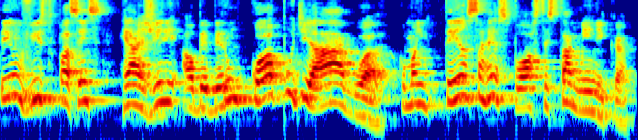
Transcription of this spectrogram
Tenho visto pacientes reagirem ao beber um copo de água com uma intensa resposta estamínica.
